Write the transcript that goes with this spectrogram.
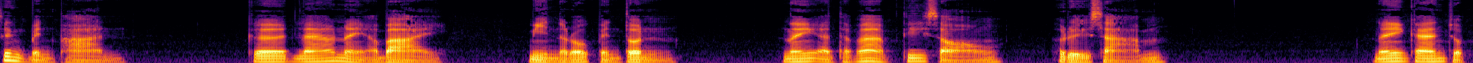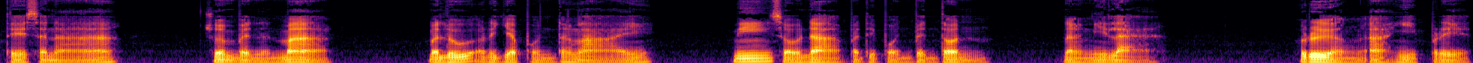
ซึ่งเป็นพาน เกิดแล้วในอบาย มีนรกเป็นต้น ในอัตภาพที่สองหรือสามในการจบเทศนาชวนเป็นนันมากบรรลุอริยผลทั้งหลาย มีโสดาปฏิผลเป็นต้น ดังนี้แหละ เรื่องอาหีเปรต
